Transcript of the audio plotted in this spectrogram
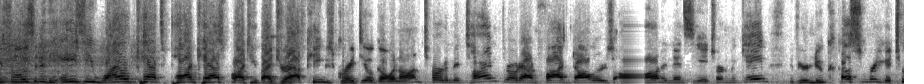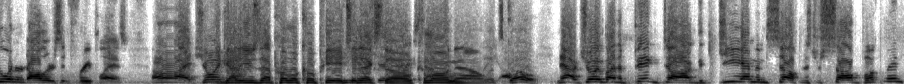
Thanks for listening to the AZ Wildcats podcast brought to you by DraftKings. Great deal going on. Tournament time. Throw down $5 on an NCAA tournament game. If you're a new customer, you get $200 in free plays. All right, join. You got to use that promo code PHNX, though. Come on now. Let's go. Now, joined by the big dog, the GM himself, Mr. Saul Bookman.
